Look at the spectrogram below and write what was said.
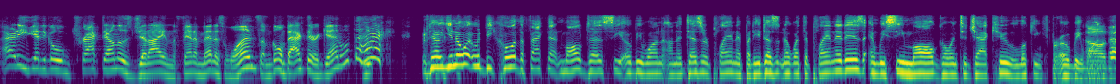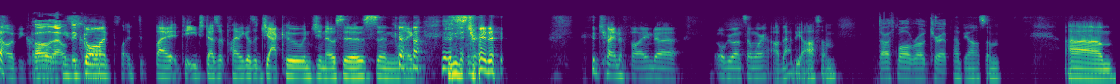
I already get to go track down those Jedi in the Phantom Menace once. I'm going back there again. What the heck? No, you know what would be cool? The fact that Maul does see Obi Wan on a desert planet, but he doesn't know what the planet is, and we see Maul going to Jakku looking for Obi Wan. Oh, that would be cool. Oh, that would he's be just cool. going pl- by to each desert planet. He goes to Jakku and Geonosis, and like he's trying to trying to find uh, Obi Wan somewhere. Oh, that'd be awesome. Darth Maul road trip. That'd be awesome. Um,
